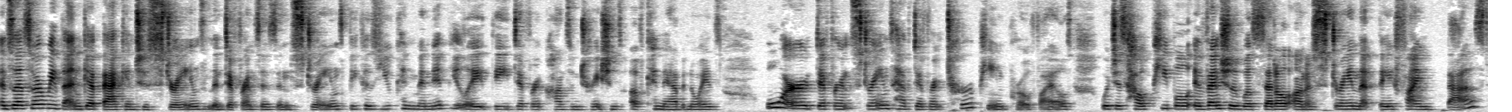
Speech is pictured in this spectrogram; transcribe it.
And so that's where we then get back into strains and the differences in strains because you can manipulate the different concentrations of cannabinoids or different strains have different terpene profiles, which is how people eventually will settle on a strain that they find best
